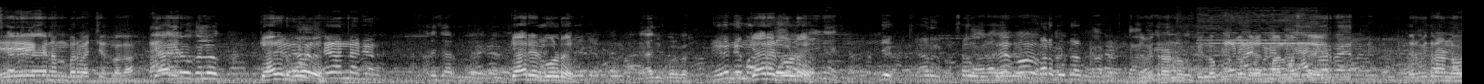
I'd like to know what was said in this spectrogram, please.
एक नंबर बच्चे आहेत बघा. क्या रेट बोल रहे क्या रेट बोल रहे क्या रेट बोल रहे तर मित्रांनो किलो खूप आहेत. माल मस्त आहे. तर मित्रांनो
